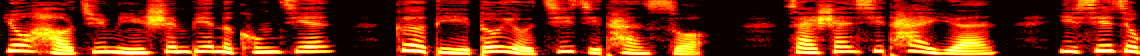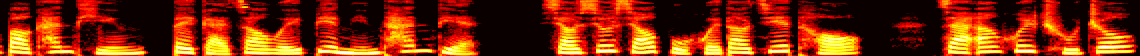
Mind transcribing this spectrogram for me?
用好居民身边的空间，各地都有积极探索。在山西太原，一些旧报刊亭被改造为便民摊点，小修小补回到街头。在安徽滁州，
